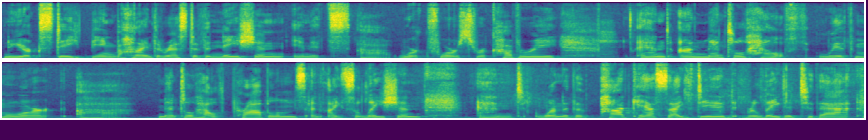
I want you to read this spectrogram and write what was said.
New York State being behind the rest of the nation in its uh, workforce recovery, and on mental health with more. Uh, mental health problems and isolation. And one of the podcasts I did related to that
